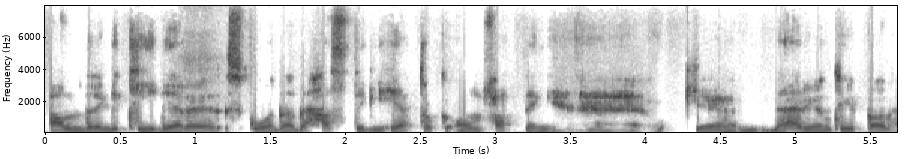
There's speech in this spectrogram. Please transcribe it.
aldrig tidigare skådad hastighet och omfattning. Eh, och eh, det här är ju en typ av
